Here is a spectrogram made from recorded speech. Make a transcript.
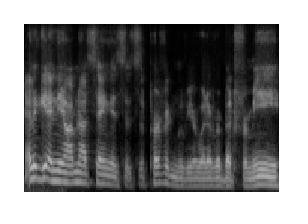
And again, you know, I'm not saying it's it's a perfect movie or whatever, but for me,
